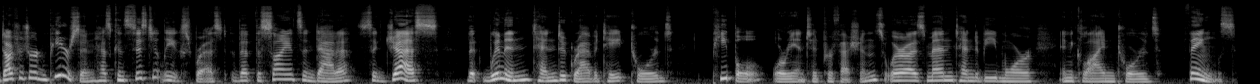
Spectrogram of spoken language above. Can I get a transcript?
Dr. Jordan Peterson has consistently expressed that the science and data suggests that women tend to gravitate towards people oriented professions, whereas men tend to be more inclined towards things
